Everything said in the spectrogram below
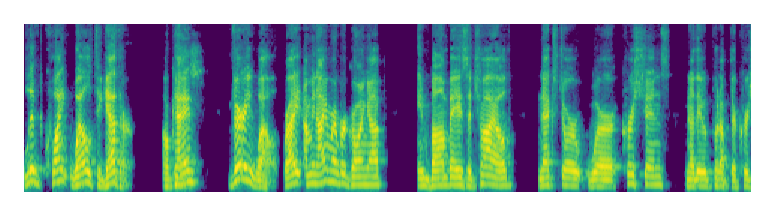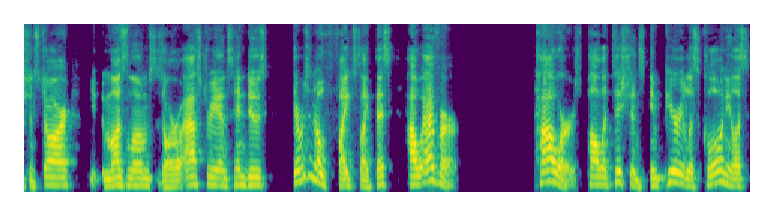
lived quite well together. Okay. Yes. Very well. Right. I mean, I remember growing up in Bombay as a child. Next door were Christians. You know, they would put up their Christian star, Muslims, Zoroastrians, Hindus. There was no fights like this. However, powers, politicians, imperialists, colonialists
